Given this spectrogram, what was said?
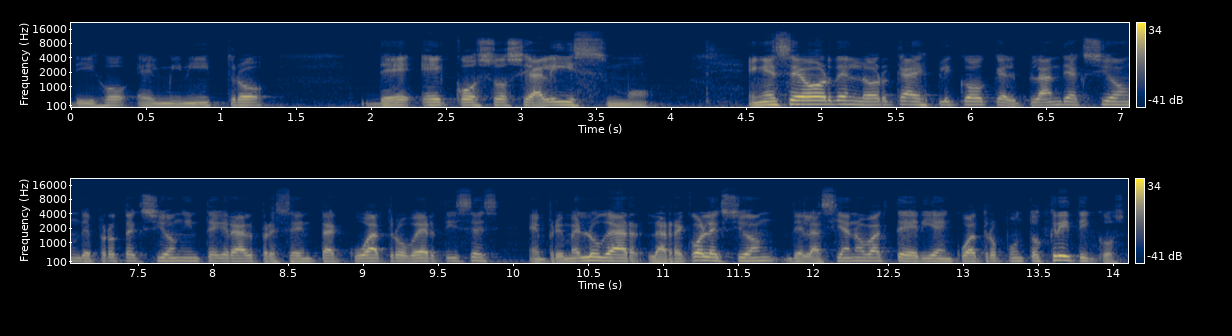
dijo el ministro de ecosocialismo. En ese orden, Lorca explicó que el plan de acción de protección integral presenta cuatro vértices. En primer lugar, la recolección de la cianobacteria en cuatro puntos críticos.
